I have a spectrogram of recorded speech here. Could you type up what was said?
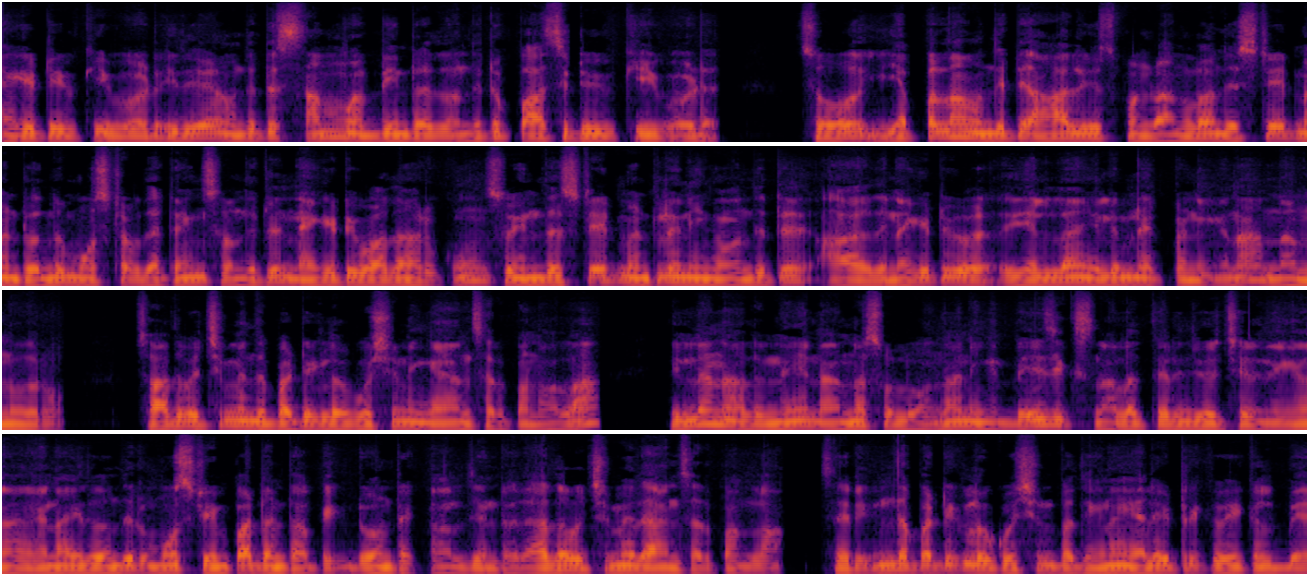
நெகட்டிவ் கீவேர்டு இதுவே வந்துட்டு சம் அப்படின்றது வந்துட்டு பாசிட்டிவ் கீவேர்டு ஸோ எப்போல்லாம் வந்துட்டு ஆள் யூஸ் பண்ணுறாங்களோ அந்த ஸ்டேட்மெண்ட் வந்து மோஸ்ட் ஆஃப் த டைம்ஸ் வந்துட்டு நெகட்டிவாக தான் இருக்கும். ஸோ இந்த ஸ்டேட்மெண்ட்டில் நீங்கள் வந்துட்டு அது நெகட்டிவ் எல்லாம் எலிமினேட் பண்ணிங்கன்னா நன் வரும். ஸோ அதை வச்சுமே இந்த பர்டிகுலர் கொஷின் நீங்கள் ஆன்சர் பண்ணலாம். இல்லைனாலுமே நான் என்ன சொல்லுவேன்னா நீங்கள் பேசிக்ஸ் நல்லா தெரிஞ்சு வச்சுருந்தீங்கன்னா ஏன்னா இது வந்து மோஸ்ட் இம்பார்ட்டன்ட் டாபிக் டோன் டெக்னாலஜின்றது அதை வச்சுமே இதை ஆன்சர் பண்ணலாம். சரி இந்த பர்டிகுலர் கொஷின் பார்த்தீங்கன்னா எலக்ட்ரிக் வெஹிக்கிள் பே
